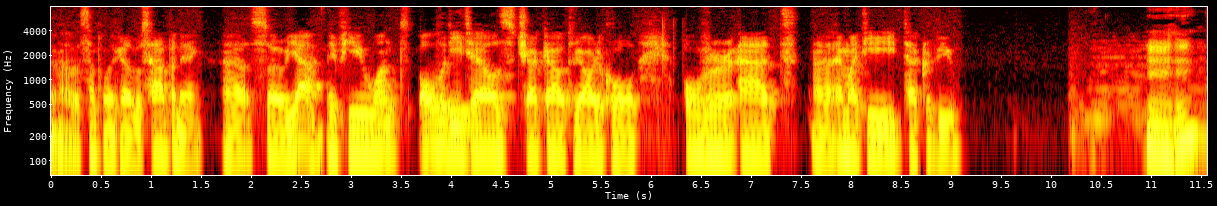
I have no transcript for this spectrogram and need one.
uh, something like that was happening. Uh, so yeah if you want all the details check out the article over at uh, mit tech review mm-hmm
